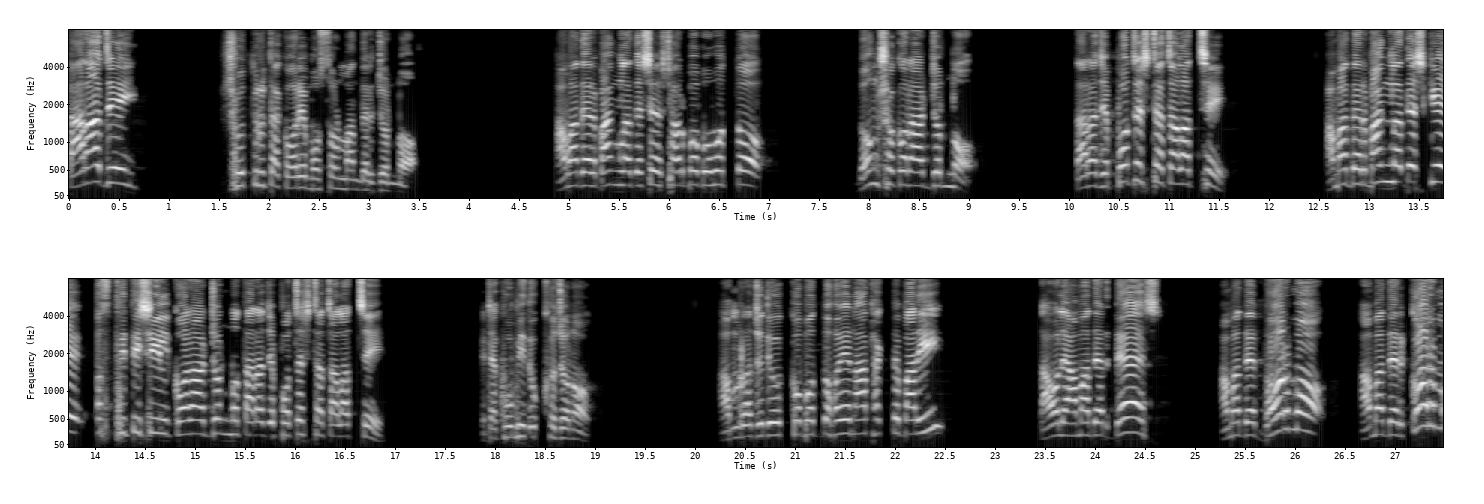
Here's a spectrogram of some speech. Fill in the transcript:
তারা যেই শত্রুতা করে মুসলমানদের জন্য, আমাদের বাংলাদেশের সার্বভৌমত্ব ধ্বংস করার জন্য তারা যে প্রচেষ্টা চালাচ্ছে, আমাদের বাংলাদেশকে স্থিতিশীল করার জন্য তারা যে প্রচেষ্টা চালাচ্ছে, এটা খুবই দুঃখজনক। আমরা যদি ঐক্যবদ্ধ হয়ে না থাকতে পারি, তাহলে আমাদের দেশ আমাদের ধর্ম, আমাদের কর্ম,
